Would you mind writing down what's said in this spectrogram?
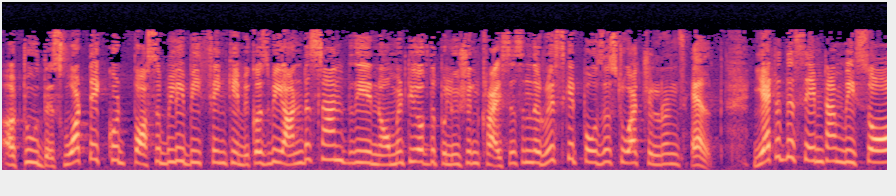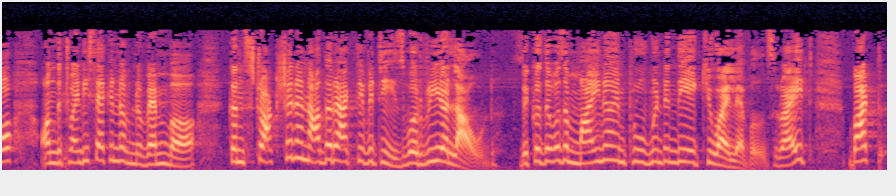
uh, to this, what they could possibly be thinking, because we understand the enormity of the pollution crisis and the risk it poses to our children's health. Yet at the same time, we saw on the 22nd of November, construction and other activities were re-allowed because there was a minor improvement in the AQI levels, right? But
